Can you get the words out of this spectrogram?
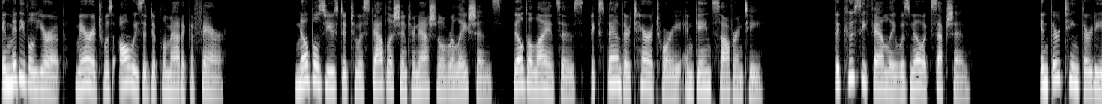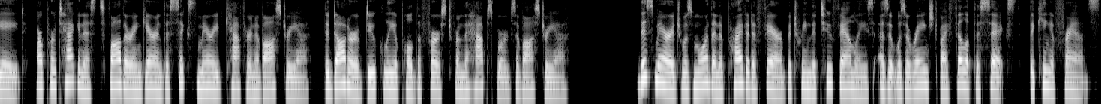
In medieval Europe, marriage was always a diplomatic affair. Nobles used it to establish international relations, build alliances, expand their territory, and gain sovereignty. The Coucy family was no exception. In 1338, our protagonist's father Enguerrand VI married Catherine of Austria, the daughter of Duke Leopold I from the Habsburgs of Austria. This marriage was more than a private affair between the two families as it was arranged by Philip VI, the King of France.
